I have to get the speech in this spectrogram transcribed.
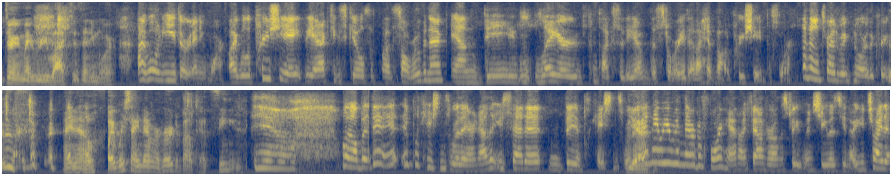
during my rewatches anymore. I won't either anymore. I will appreciate the acting skills of, of Saul Rubinek and the layered complexity of the story that I had not appreciated before. And I'll try to ignore the creep factor. I know. I wish I never heard about that scene. Yeah. Well, but the implications were there. Now that you said it, the implications were Yeah. there. And they were even there beforehand. I found her on the street when she was, you know, you try to,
